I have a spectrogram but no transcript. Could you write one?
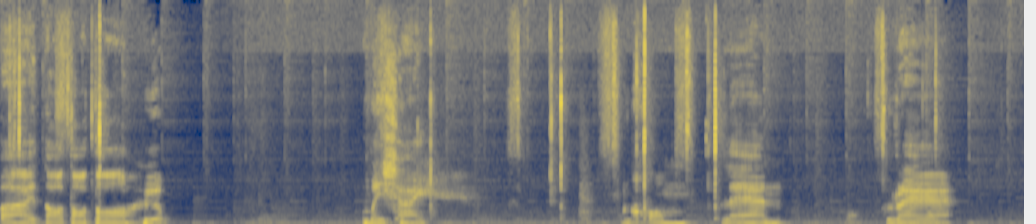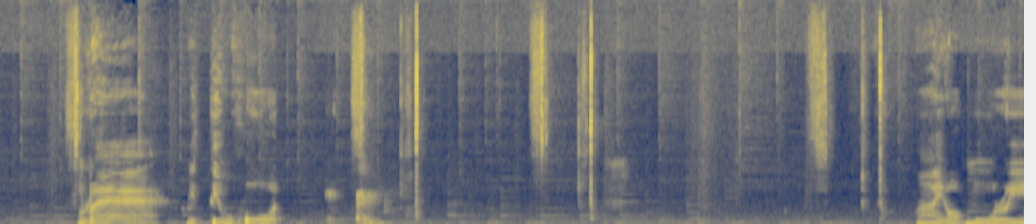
ไปต่อต่อต่อฮึบ ไม่ใช่ คอม แลน แร่ แร่มิติวโคดไมออกมูรี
